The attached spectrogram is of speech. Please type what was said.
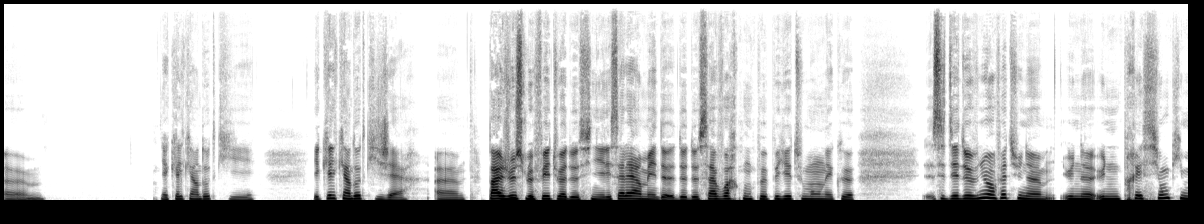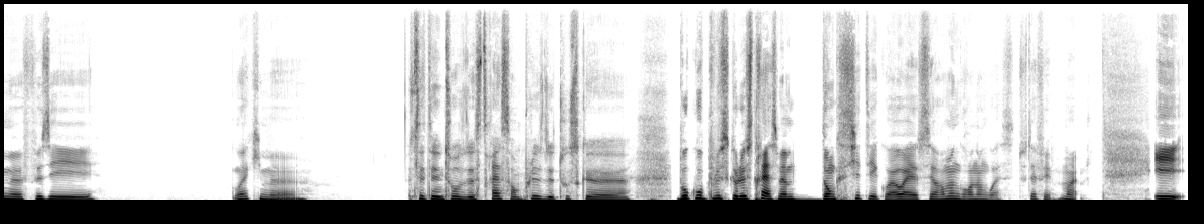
il y a quelqu'un d'autre qui... Il y a quelqu'un d'autre qui gère. pas juste le fait, tu vois, de signer les salaires, mais de, de savoir qu'on peut payer tout le monde et que c'était devenu en fait une, une, une, pression qui me faisait. Ouais, qui me. C'était une source de stress en plus de tout ce que beaucoup plus que le stress, même d'anxiété, quoi. Ouais, c'est vraiment une grande angoisse, tout à fait. Ouais. Et,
